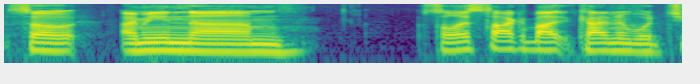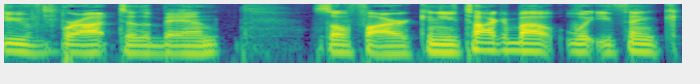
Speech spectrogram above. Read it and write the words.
So I mean, um, so let's talk about kind of what you've brought to the band so far. Can you talk about what you think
